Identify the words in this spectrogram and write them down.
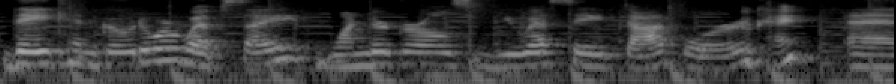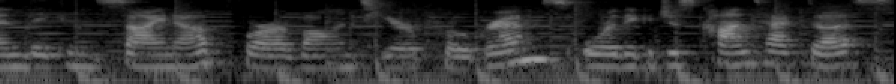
They can go to our website, wondergirlsusa.org. Okay. And they can sign up for our volunteer programs, or they could just contact us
